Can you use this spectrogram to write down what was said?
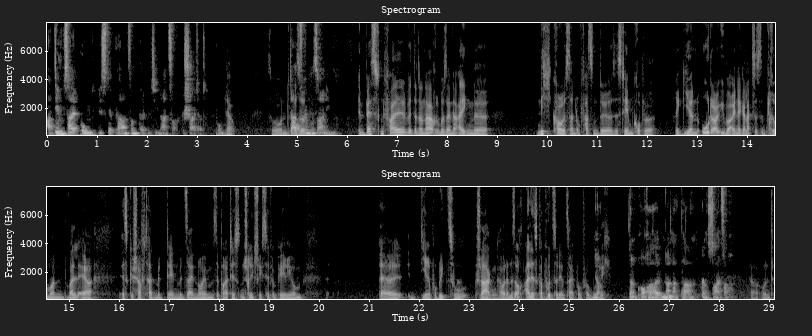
ab dem Zeitpunkt ist der Plan von Palpatine einfach gescheitert. Punkt. Ja. So, und Darauf also, können wir uns einigen. Im besten Fall wird er danach über seine eigene nicht Coruscant umfassende Systemgruppe regieren oder über eine Galaxis im Trümmern, weil er es geschafft hat, mit, den, mit seinem neuen Separatisten-Sith-Imperium äh, die Republik zu schlagen. Aber dann ist auch alles kaputt zu dem Zeitpunkt vermutlich. Ja, dann braucht er halt einen anderen Plan, ganz einfach. Ja, und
